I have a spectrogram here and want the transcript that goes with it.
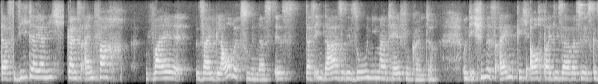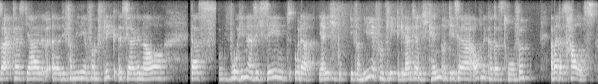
das sieht er ja nicht ganz einfach, weil sein Glaube zumindest ist, dass ihm da sowieso niemand helfen könnte. Und ich finde es eigentlich auch bei dieser, was du jetzt gesagt hast, ja, äh, die Familie von Flick ist ja genau das, wohin er sich sehnt, oder ja nicht die Familie von Flick, die gelernt er ja nicht kennen und die ist ja auch eine Katastrophe, aber das Haus.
